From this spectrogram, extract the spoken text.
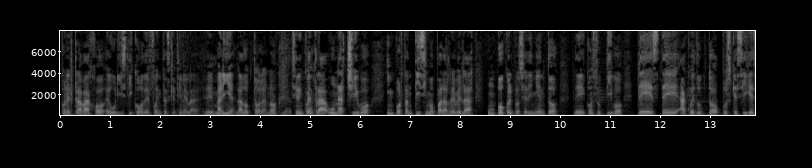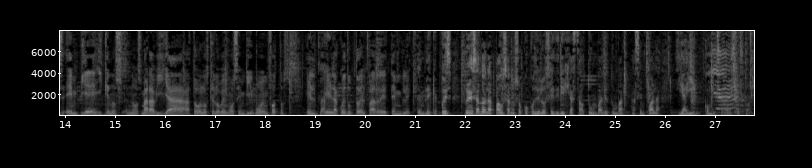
con el trabajo heurístico o de fuentes que tiene la, eh, María, la doctora, ¿no? Claro, Se encuentra un archivo importantísimo para revelar un poco el procedimiento eh, constructivo de este acueducto, pues que sigue en pie y que nos, nos maravilla a, a todos los que lo vemos en vivo en fotos, el, Claro. el acueducto del padre Tembleque. Pues regresando de la pausa, nuestro cocodrilo se dirige hasta Otumba, de Otumba a Zempoala, y ahí comenzará esta historia.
